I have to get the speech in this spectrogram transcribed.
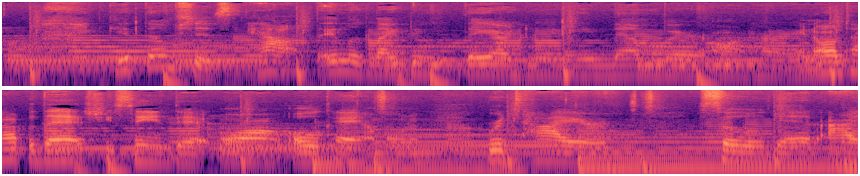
get them shits out they look like they are doing a number on her and on top of that she's saying that oh okay i'm gonna retire so that i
